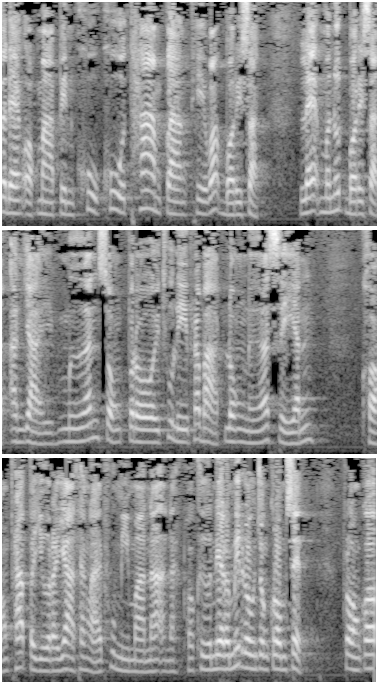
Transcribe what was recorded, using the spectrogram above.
แสดงออกมาเป็นคู่คู่ท่ามกลางเทวบริษัท และมนุษย์บริษัทอันใหญ่เหมือนทรงโปรยทุลีพระบาทลงเหนือเสียนของพระประยุรญาทั้งหลายผู้มีมานะนะเพราะคือเนรมิตรงจงกรมเสร็จ พระองค์ก็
